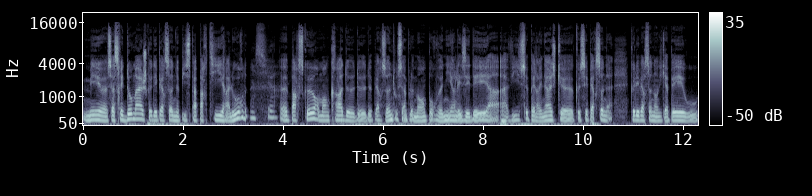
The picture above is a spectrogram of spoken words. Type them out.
mais euh, ça serait dommage que des personnes ne puissent pas partir à Lourdes euh, parce que on manquera de, de, de, personnes tout simplement pour venir les aider à, à vivre ce pèlerinage que, que ces personnes, que les personnes handicapées ou,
